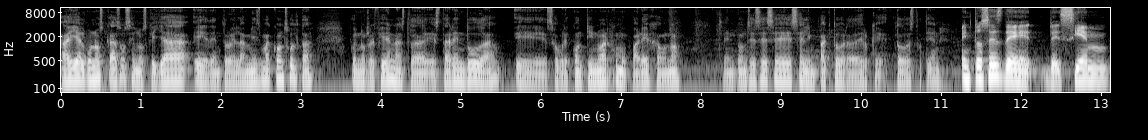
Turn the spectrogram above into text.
hay algunos casos en los que ya dentro de la misma consulta pues nos refieren hasta estar en duda eh, sobre continuar como pareja o no. Entonces ese es el impacto verdadero que todo esto tiene. Entonces de, de 100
